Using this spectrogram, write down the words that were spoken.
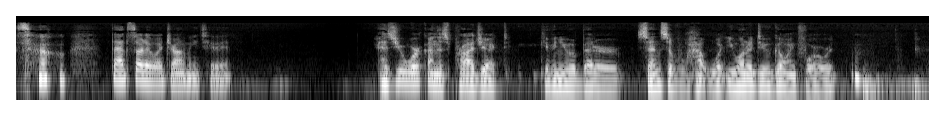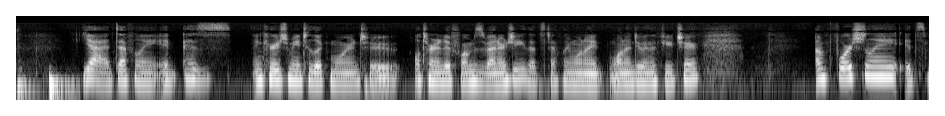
So that's sort of what drew me to it. Has your work on this project given you a better sense of how, what you want to do going forward? Mm-hmm. Yeah, definitely. It has encouraged me to look more into alternative forms of energy. That's definitely what I want to do in the future. Unfortunately, it's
